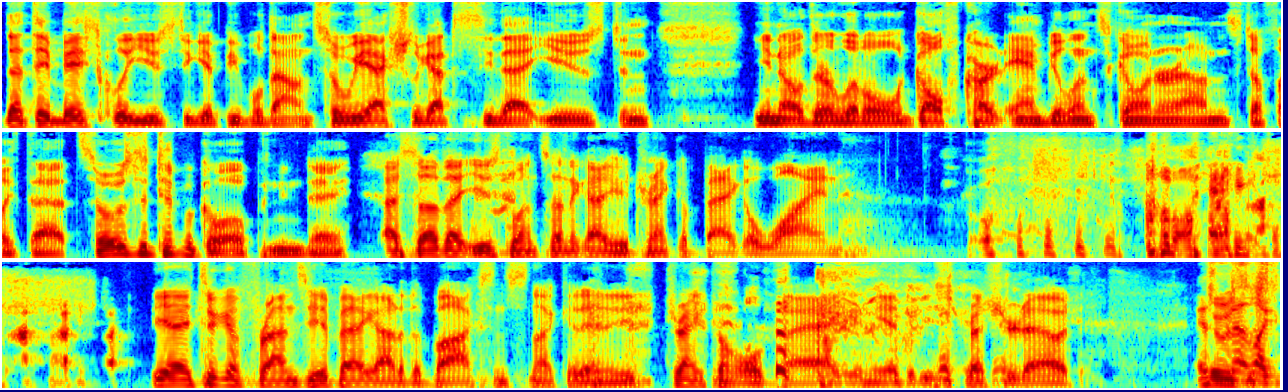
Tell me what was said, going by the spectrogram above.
that they basically used to get people down. So we actually got to see that used and, you know, their little golf cart ambulance going around and stuff like that. So it was a typical opening day. I saw that used once on a guy who drank a bag of wine. a bag Yeah, he took a Franzia bag out of the box and snuck it in and he drank the whole bag and he had to be stretchered out. Isn't was that like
